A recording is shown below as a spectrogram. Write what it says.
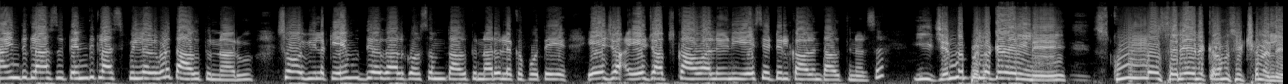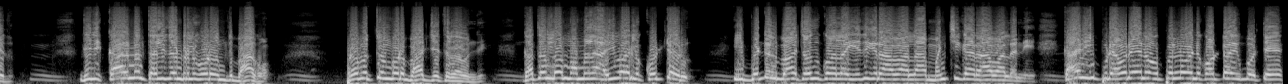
నైన్త్ క్లాస్ టెన్త్ క్లాస్ పిల్లలు కూడా తాగుతున్నారు. సో వీళ్ళకి ఏం ఉద్యోగాల కోసం తాగుతున్నారు? లేకపోతే ఏ జా ఏ జాబ్స్ కావాలని ఏ సెటిల్ కావాలని తాగుతున్నారు సార్ ఈ చిన్న పిల్లకాయల్ని స్కూల్లో సరైన క్రమశిక్షణ లేదు. దీనికి కారణం తల్లిదండ్రులు కూడా ఉంది భాగం. ప్రభుత్వం కూడా బాధ్యతగా ఉంది. గతంలో మమ్మల్ని అయ్యవార్లు కొట్టారు. ఈ బిడ్డలు బాగా చదువుకోవాలా ఎదిగి రావాలా మంచిగా రావాలని. కానీ ఇప్పుడు ఎవరైనా ఒక పిల్లవాడిని కొట్టడానికి పోతే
